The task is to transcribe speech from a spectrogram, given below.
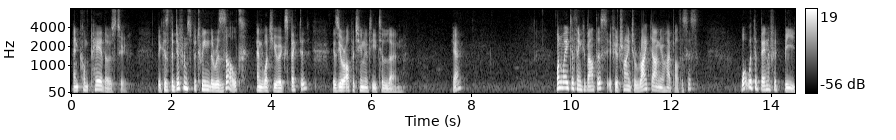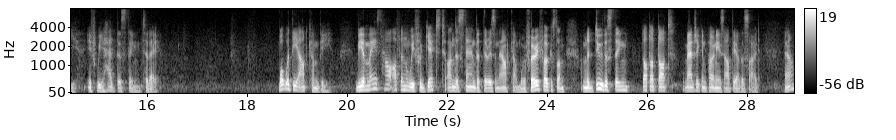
and compare those two. Because the difference between the result and what you expected is your opportunity to learn. Yeah? One way to think about this, if you're trying to write down your hypothesis, what would the benefit be if we had this thing today? What would the outcome be? Be amazed how often we forget to understand that there is an outcome. We're very focused on, I'm going to do this thing, dot, dot, dot, magic and ponies out the other side. Yeah?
